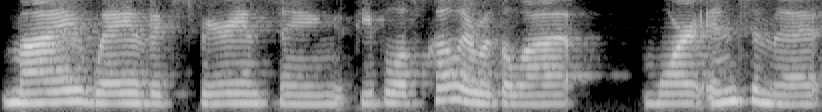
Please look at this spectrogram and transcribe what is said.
my way of experiencing people of color was a lot more intimate.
